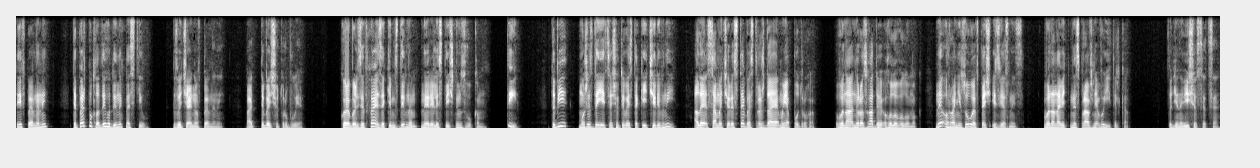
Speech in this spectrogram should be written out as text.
Ти впевнений? Тепер поклади годинник на стіл. Звичайно, впевнений. А тебе що турбує? Корабель зітхає з якимсь дивним нереалістичним звуком. Ти. Тобі, може, здається, що ти весь такий чарівний, але саме через тебе страждає моя подруга. Вона не розгадує головоломок, не організовує втеч із в'язниць. Вона навіть не справжня воїтелька. Тоді навіщо все це?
